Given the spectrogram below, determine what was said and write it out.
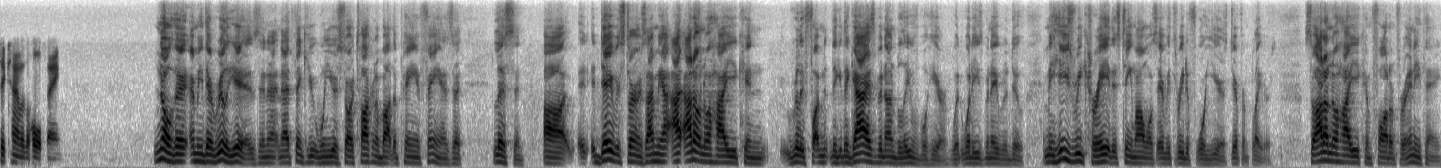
to kind of the whole thing. No, there. I mean, there really is, and I, and I think you when you start talking about the paying fans, that listen, uh, David Stearns. I mean, I, I don't know how you can really. I mean, the, the guy has been unbelievable here with what he's been able to do. I mean, he's recreated his team almost every three to four years, different players. So I don't know how you can fault him for anything.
